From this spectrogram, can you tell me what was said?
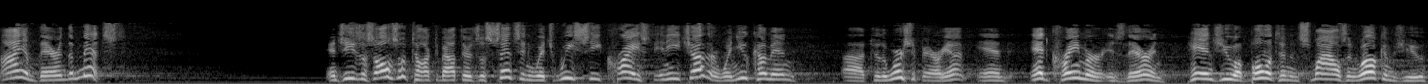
I am there in the midst. And Jesus also talked about there's a sense in which we see Christ in each other. When you come in uh, to the worship area and Ed Kramer is there and hands you a bulletin and smiles and welcomes you,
